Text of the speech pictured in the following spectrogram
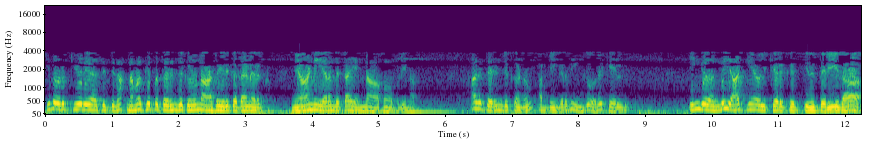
இது ஒரு கியூரியாசிட்டி தான். நமக்கு இப்ப தெரிஞ்சுக்கணும்னு ஆசை இருக்கத்தானே இருக்கும் ஞானி இறந்துட்டா என்ன ஆகும் அப்படின்னா? அது தெரிஞ்சுக்கணும் அப்படிங்கிறது இங்கு ஒரு கேள்வி. இங்க வந்து யாக்கியவல்கருக்கு இது தெரியுதா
